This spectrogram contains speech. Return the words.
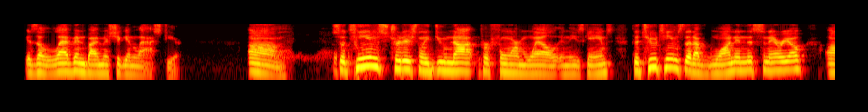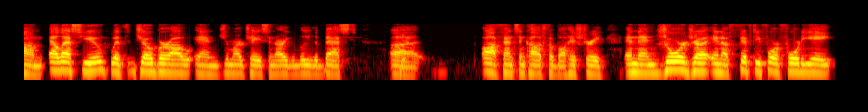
is 11 by Michigan last year. Um, so teams traditionally do not perform well in these games. The two teams that have won in this scenario, um, LSU with Joe Burrow and Ja'Marr Chase, and arguably the best uh, yeah. offense in college football history, and then Georgia in a 54 48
